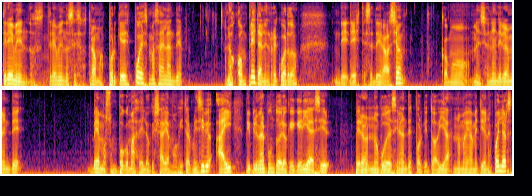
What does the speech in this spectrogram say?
tremendos, tremendos esos traumas, porque después, más adelante, nos completan el recuerdo de, este set de grabación. Como mencioné anteriormente, vemos un poco más de lo que ya habíamos visto al principio. Ahí mi primer punto de lo que quería decir, pero no pude decir antes porque todavía no me había metido en spoilers,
